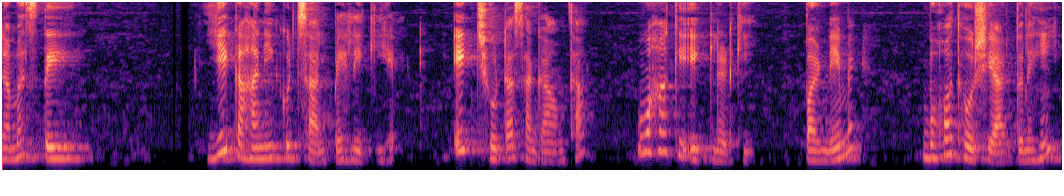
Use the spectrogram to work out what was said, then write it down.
नमस्ते। ये कहानी कुछ साल पहले की है। एक छोटा सा गाँव था। वहाँ की एक लड़की। पढ़ने में बहुत होशियार तो नहीं,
